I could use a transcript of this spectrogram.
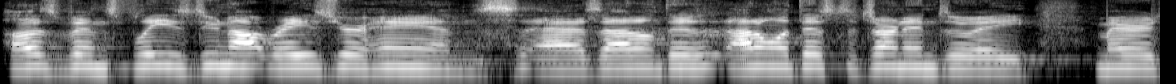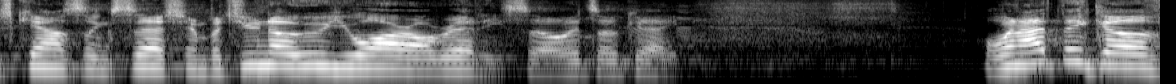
Husbands, please do not raise your hands, as I don't, I don't want this to turn into a marriage counseling session, but you know who you are already, so it's okay. When I think of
